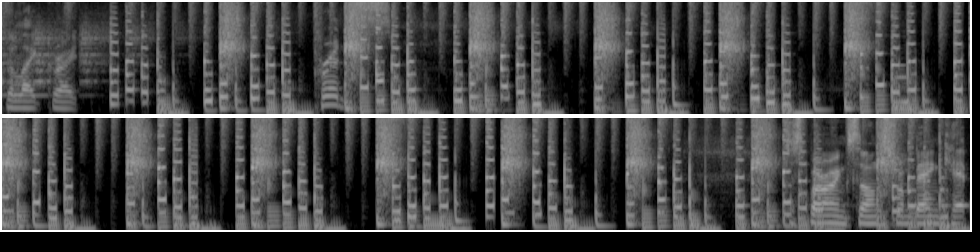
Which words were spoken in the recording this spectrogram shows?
The late great Prince. Just borrowing songs from Bandcamp,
